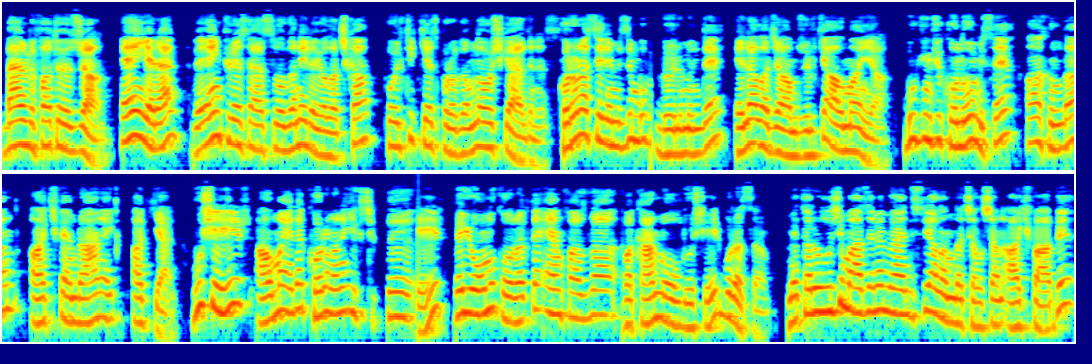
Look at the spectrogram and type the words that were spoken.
ben Rıfat Özcan. En yerel ve en küresel sloganıyla yola çıkan Politik Kes programına hoş geldiniz. Korona serimizin bu bölümünde ele alacağımız ülke Almanya. Bugünkü konuğum ise Aachen'dan Akif Emrahan Akyel. Bu şehir Almanya'da koronanın ilk çıktığı şehir ve yoğunluk olarak da en fazla vakanın olduğu şehir burası. Meteoroloji malzeme mühendisliği alanında çalışan Akif abi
